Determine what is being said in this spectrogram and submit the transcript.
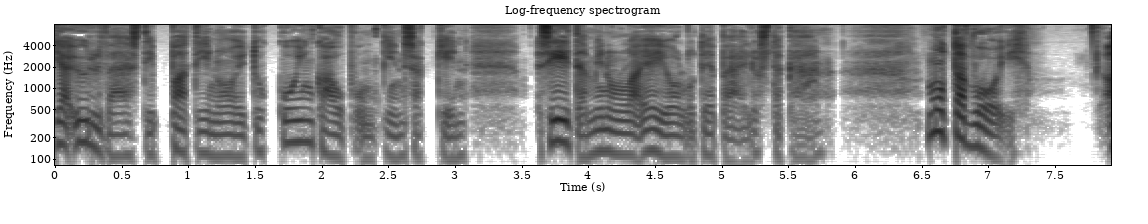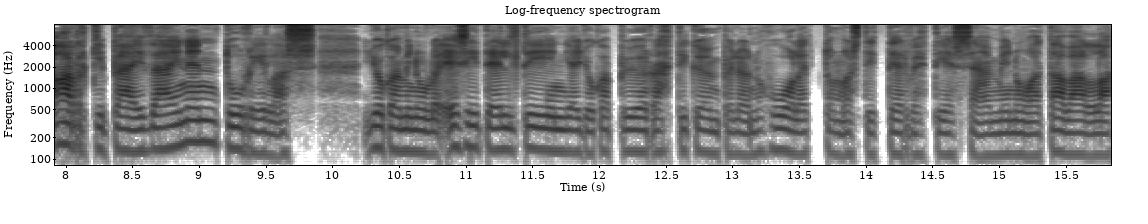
ja ylväästi patinoitu kuin kaupunkinsakin. Siitä minulla ei ollut epäilystäkään. Mutta voi, Arkipäiväinen turilas, joka minulle esiteltiin ja joka pyörähti kömpelön huolettomasti tervehtiessään minua tavalla,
